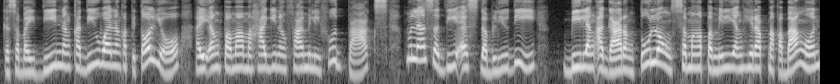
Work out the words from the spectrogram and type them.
Kasabay din ng kadiwa ng Kapitolyo ay ang pamamahagi ng family food packs mula sa DSWD bilang agarang tulong sa mga pamilyang hirap makabangon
